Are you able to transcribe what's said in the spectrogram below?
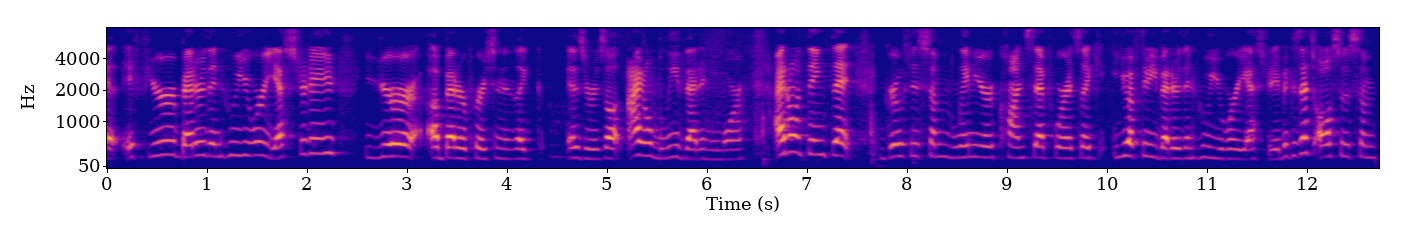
if you're better than who you were yesterday you're a better person like as a result i don't believe that anymore. I don't think that growth is some linear concept where it's like you have to be better than who you were yesterday because that's also some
